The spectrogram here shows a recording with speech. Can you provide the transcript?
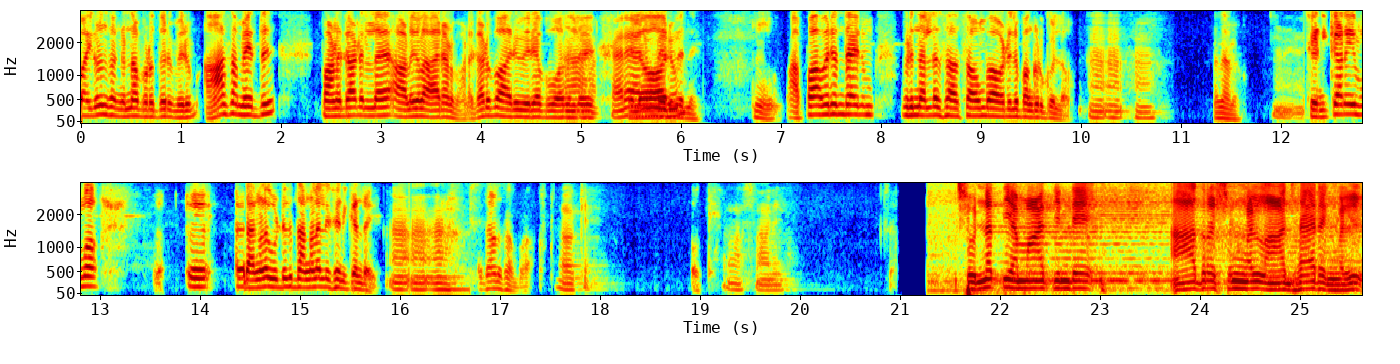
സംഘടനാ സംഘടന പുറത്തവരും വരും. ആ സമയത്ത് പാണക്കാടുള്ള ആളുകൾ ആരാണ്? പാണക്കാട് ഇപ്പൊ ആര് വരിക പോവാന്നുള്ളത് എല്ലാവരും തന്നെ. അപ്പൊ അവരെന്തായാലും ഒരു നല്ല സാഹസാവുമ്പോ അവിടെ പങ്കെടുക്കുമല്ലോ. അതാണ്. ക്ഷണിക്കുകയാണെങ്കിൽ ഇപ്പൊ തങ്ങളെ വീട്ടിൽ തങ്ങളല്ലേ ക്ഷണിക്കണ്ടേ. അതാണ് സംഭവം. ഓക്കെ. ഓക്കെ. അസ്സലാമു അലൈക്കും. സുന്നത്തി അമ്മാത്തിന്റെ ആദർശങ്ങൾ ആചാരങ്ങൾ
